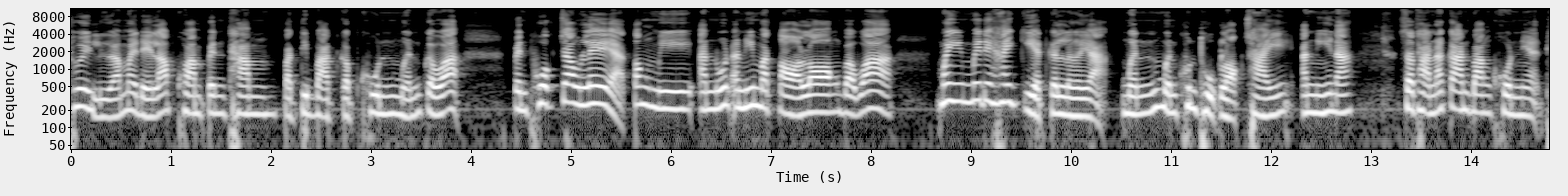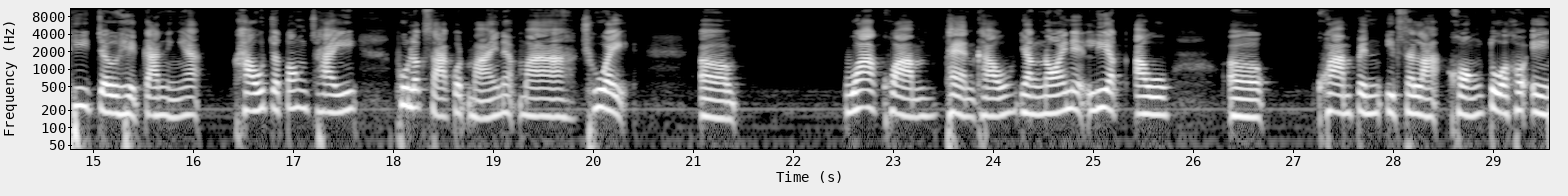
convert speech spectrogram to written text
ช่วยเหลือไม่ได้รับความเป็นธรรมปฏิบัติกับคุณเหมือนกับว่า เป็นพวกเจ้าเล่ห์อะต้องมีอันนู้นอันนี้มาต่อรองแบบว่า ไม่ไม่ได้ให้เกียรติกันเลยอะเหมือนเหมือนคุณถูกหลอกใช้อันนี้นะ สถานการณ์บางคนเนี่ยที่เจอเหตุการณ์อย่างเงี้ยเขาจะต้องใช้ผู้รักษากฎหมายเนี่ยมาช่วยว่าความแทนเขาอย่างน้อยเนี่ยเรียกเอาเออความเป็นอิสระของตัวเขาเอง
